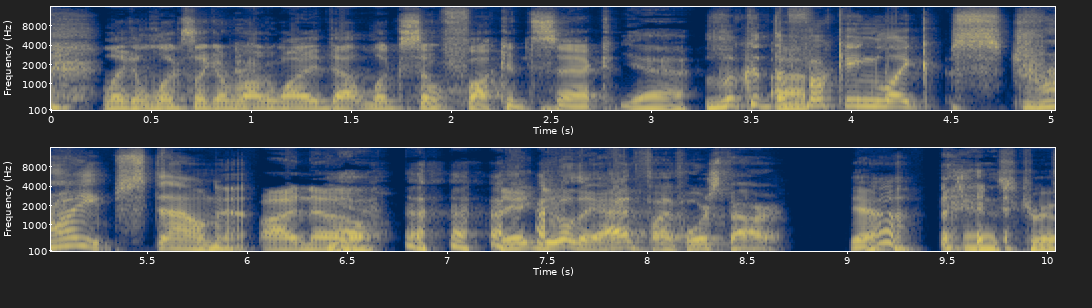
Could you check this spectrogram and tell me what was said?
like it looks like a runway. That looks so fucking sick. Yeah. Look at the Uh, fucking like stripes down it. I know. Yeah. They, you know they add five horsepower. Yeah. Yeah, that's true.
